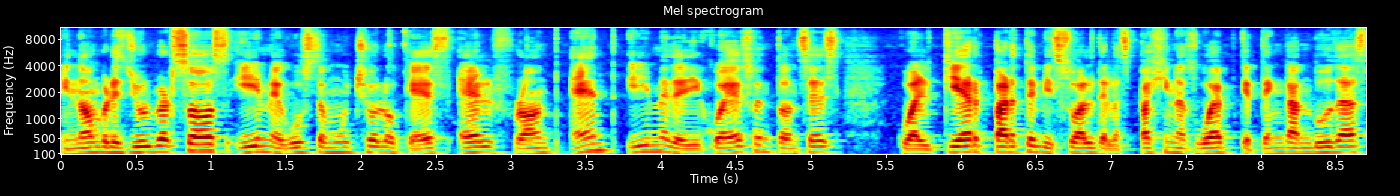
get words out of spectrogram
Mi nombre es Julber Sos y me gusta mucho lo que es el front-end y me dedico a eso. Entonces, cualquier parte visual de las páginas web que tengan dudas,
